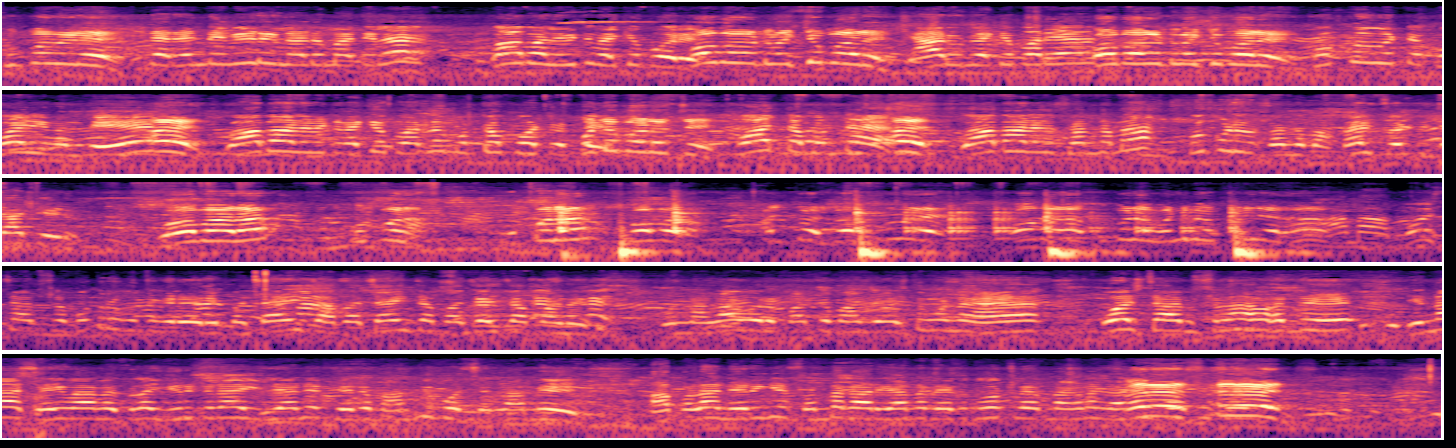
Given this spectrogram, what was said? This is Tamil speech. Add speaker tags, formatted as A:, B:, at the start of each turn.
A: குப்பை வீடு
B: இந்த ரெண்டு வீடு நடுமாட்டில கோபால வீட்டு வைக்க போரு
A: கோபால் விட்டு வைக்க பாரு
B: யார் வீட்டு வைக்க போரு
A: கோபால் விட்டு வைக்க பாரு
B: குப்பு விட்டு கோழி வந்து. கோபால வீட்டு வைக்க போறதுல முட்டை போட்டு
A: கொண்டு போடுச்சு
B: போட்ட முட்டை. கோபாலுக்கு சொந்தமா குப்புடுக்கு சொந்தமா? பயில் சொல்லிட்டு சாட்டிடு
A: கோபாலா குப்பனா? குப்பனா? கோபாலா? ஐயோ
B: ஆமா போஸ்ட் இப்போ சைன் சாப்பா சைன் சாப்பா சைன் சாப்பாடு முன்னெல்லாம் ஒரு பத்து பாஞ்சு வருஷத்துக்கு முன்ன போஸ்ட் ஆஃபீஸ்லாம் வந்து என்ன செய்வாங்க இப்பெல்லாம் இருக்குதா இல்லையானே தெரியும் அங்கி போச்சு எல்லாமே. அப்பெல்லாம் நெருங்கி சொந்தக்காரியான வேக வெகு தூரத்துல இருந்தாங்கன்னா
